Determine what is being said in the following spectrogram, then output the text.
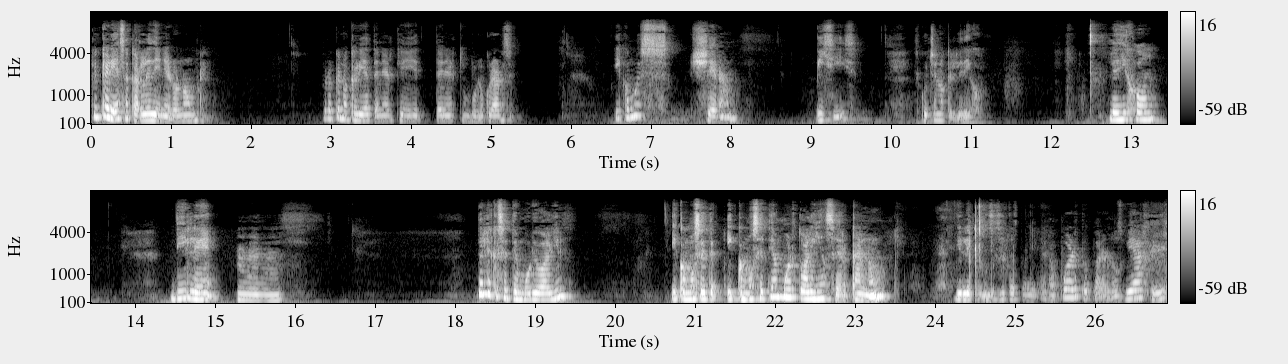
que quería sacarle dinero a un hombre, pero que no quería tener que, tener que involucrarse. Y como es Shera, Pisces, escuchen lo que le dijo le dijo, dile, mm, dile que se te murió alguien. Y como, se te, y como se te ha muerto alguien cercano, dile que necesitas para el aeropuerto, para los viajes,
